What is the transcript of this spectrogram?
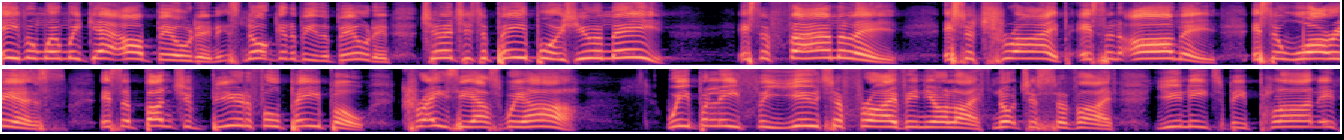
Even when we get our building, it's not going to be the building. Church is a people, it's you and me. It's a family, it's a tribe, it's an army, it's a warriors, it's a bunch of beautiful people, crazy as we are. We believe for you to thrive in your life, not just survive, you need to be planted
